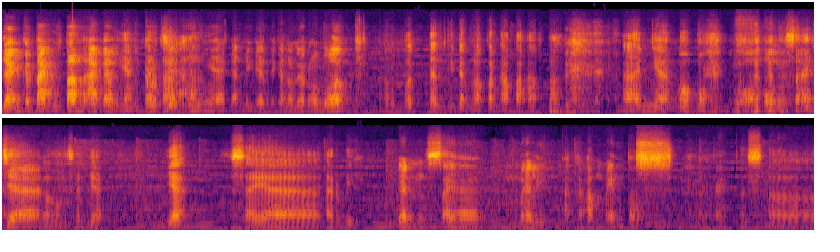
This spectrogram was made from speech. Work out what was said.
Yang ketakutan akan Yang pekerjaannya akan digantikan oleh robot. Robot dan tidak melakukan apa-apa. Hanya ngomong. Ngomong saja. Ngomong saja. Ya saya Arbi. Dan saya Meli aka Mentos. Terus eh,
